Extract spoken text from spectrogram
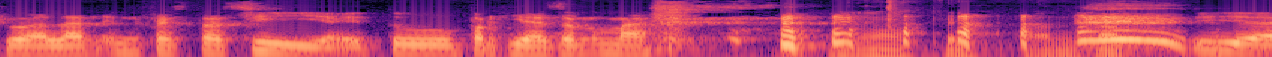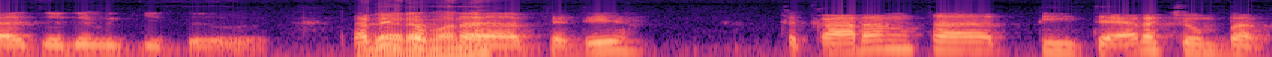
jualan investasi yaitu perhiasan emas. Oke, mantap. Iya, jadi begitu. Tapi Daerah tetap mana? jadi sekarang di daerah Jombang.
